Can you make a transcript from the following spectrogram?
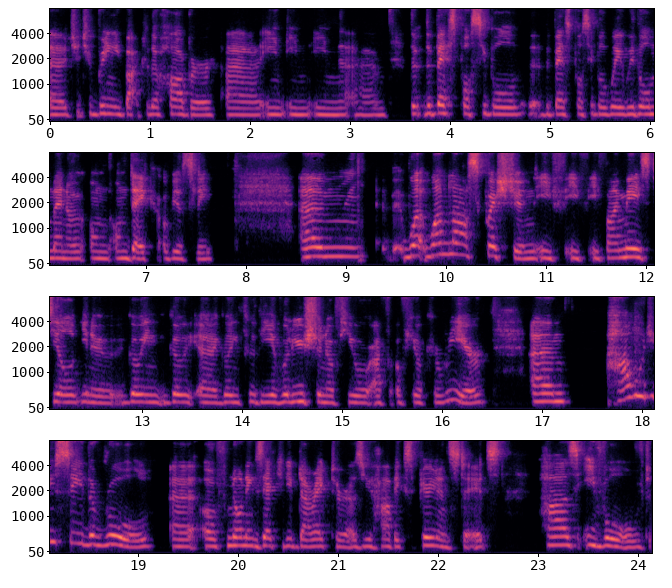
uh, to, to, bring it back to the harbor uh, in in, in um, the, the, best possible the best possible way with all men on, on deck, obviously. Um, one last question, if, if, if I may, still, you know, going go, uh, going through the evolution of your of, of your career. Um, how would you see the role uh, of non-executive director, as you have experienced it, has evolved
